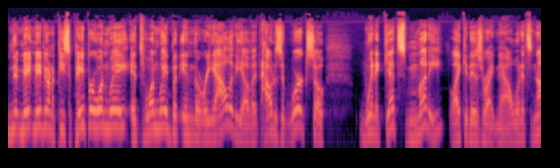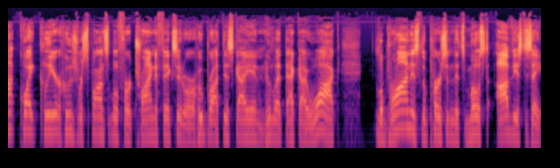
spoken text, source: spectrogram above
Maybe on a piece of paper one way, it's one way, but in the reality of it, how does it work? So when it gets muddy like it is right now, when it's not quite clear who's responsible for trying to fix it or who brought this guy in and who let that guy walk, LeBron is the person that's most obvious to say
